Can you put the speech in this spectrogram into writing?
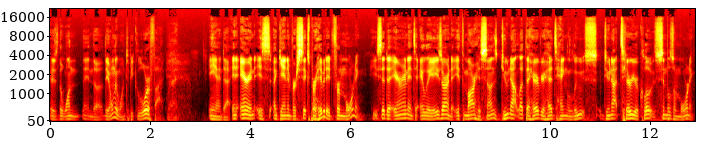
is the one and the, the only one to be glorified. Right. And uh, and Aaron is again in verse six prohibited from mourning. He said to Aaron and to Eleazar and to Ithamar his sons, "Do not let the hair of your heads hang loose. Do not tear your clothes, symbols of mourning,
